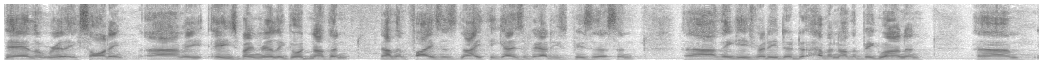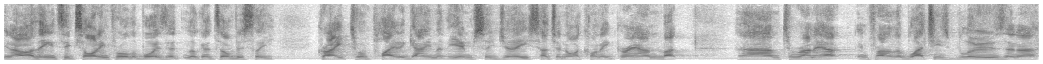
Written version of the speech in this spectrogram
Yeah, look, really exciting. Um, he, he's been really good. Nothing, nothing fazes Nath. He goes about his business, and uh, I think he's ready to have another big one. And um, you know, I think it's exciting for all the boys. That look, it's obviously great to have played a game at the MCG, such an iconic ground, but um, to run out in front of the Blatchy's Blues and a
